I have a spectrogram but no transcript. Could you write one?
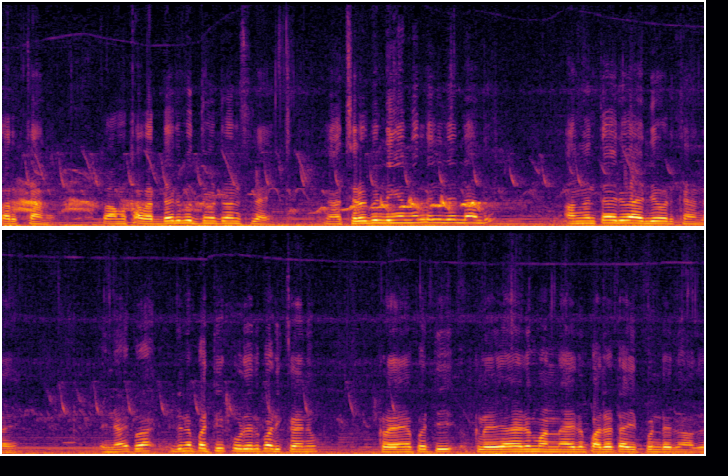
വർക്കാണ് അപ്പോൾ നമുക്ക് അവരുടെ ഒരു ബുദ്ധിമുട്ട് മനസ്സിലായി. നാച്ചുറൽ ബിൽഡിംഗ് എന്നുള്ള ഇതിലല്ലാണ്ട് അങ്ങനത്തെ ഒരു വാല്യൂ കൊടുക്കാനുണ്ടായി. പിന്നെ ഇപ്പോൾ ഇതിനെപ്പറ്റി കൂടുതൽ പഠിക്കാനും ക്ലേയെ പറ്റി ക്ലേ ആയാലും മണ്ണായാലും പല ടൈപ്പ് ഉണ്ടായിരുന്നു അത്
